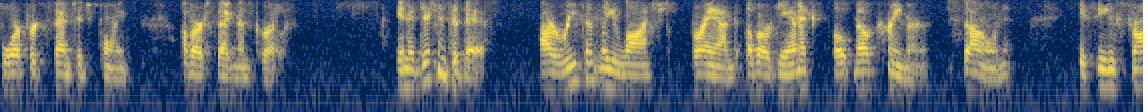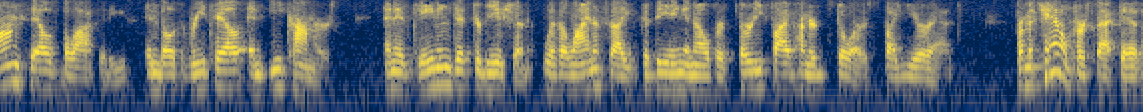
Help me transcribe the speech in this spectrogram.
four percentage points of our segment growth. In addition to this, our recently launched brand of organic oat milk creamer, SOWN, is seeing strong sales velocities in both retail and e-commerce and is gaining distribution with a line of sight to being in over 3,500 stores by year-end. From a channel perspective,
